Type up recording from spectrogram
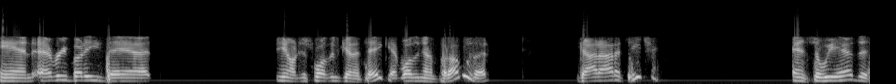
And everybody that you know just wasn't going to take it, wasn't going to put up with it, got out of teaching. And so we had this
